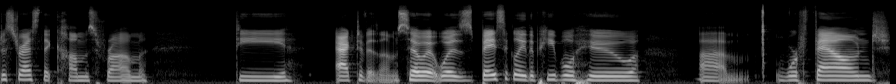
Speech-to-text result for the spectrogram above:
distress that comes from the activism. So it was basically the people who um, were found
